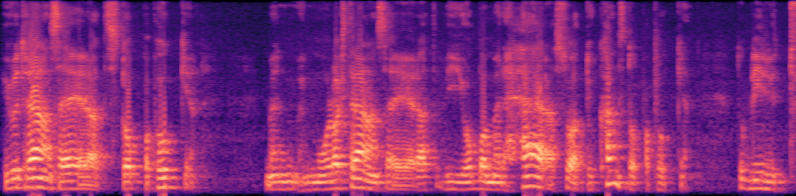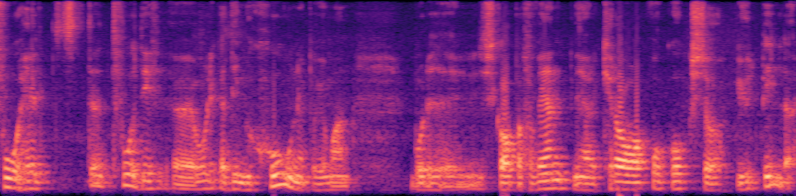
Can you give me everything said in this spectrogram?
Huvudtränaren säger att stoppa pucken. Men målvaktstränaren säger att vi jobbar med det här så att du kan stoppa pucken. Då blir det ju två, helt, två eh, olika dimensioner på hur man både skapar förväntningar, krav och också utbildar.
